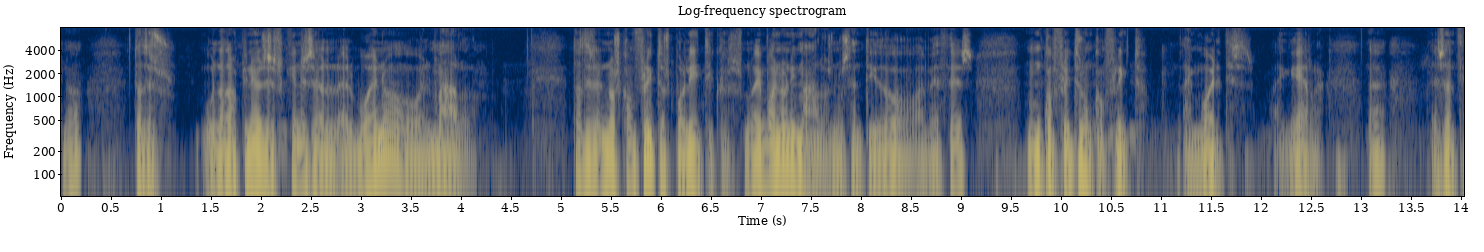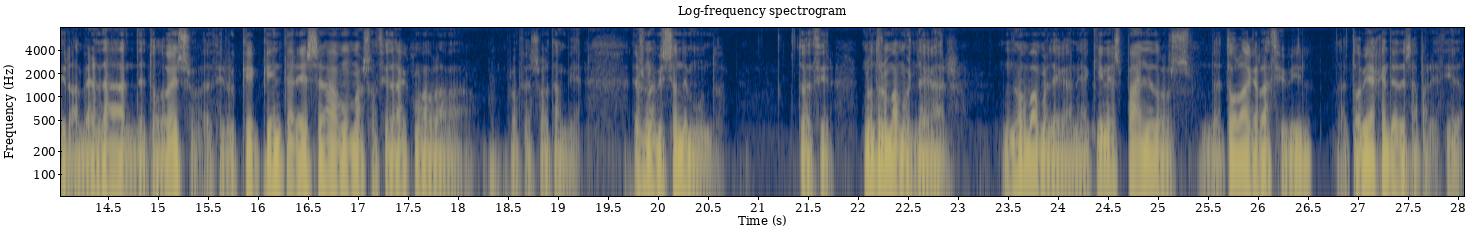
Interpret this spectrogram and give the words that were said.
¿no? Entonces, una de las opiniones es quién es el, el bueno o el malo. Entonces, en los conflictos políticos no hay buenos ni malos, en un sentido, a veces, un conflicto es un conflicto. Hay muertes, hay guerra. ¿no? Es decir, la verdad de todo eso. Es decir, ¿qué, qué interesa a una sociedad, como hablaba el profesor también? Es una visión de mundo. Es decir, nosotros no vamos a llegar, no vamos a llegar ni aquí en España de, los, de toda la guerra civil, todavía hay gente desaparecida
